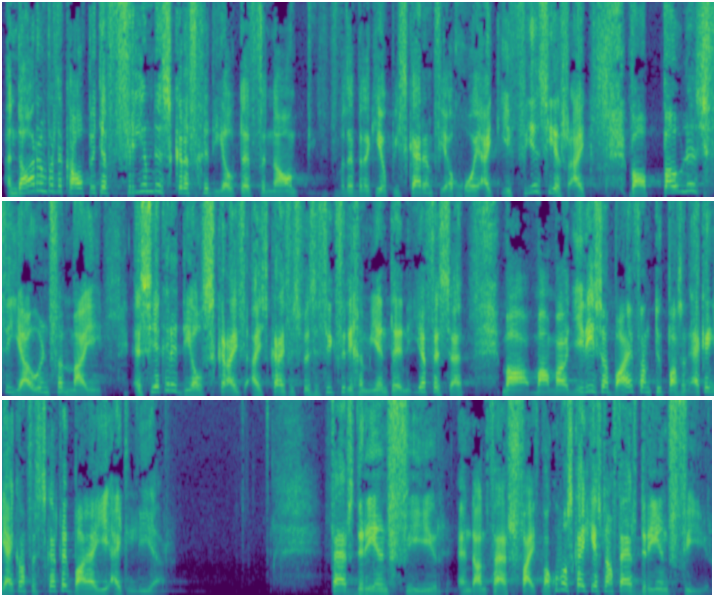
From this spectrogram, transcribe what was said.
En daarom wil ek al met 'n vreemde skrifgedeelte vanaand wil ek wil ek hier op die skerm vir jou gooi uit Efesiërs uit waar Paulus vir jou en vir my 'n sekere deel skryf. Hy skryf spesifiek vir die gemeente in Efese, maar maar maar hierdie is baie van toepassing. Ek en jy kan verskriklik baie hier uit leer vers 3 en 4 en dan vers 5. Maar kom ons kyk eers na vers 3 en 4.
